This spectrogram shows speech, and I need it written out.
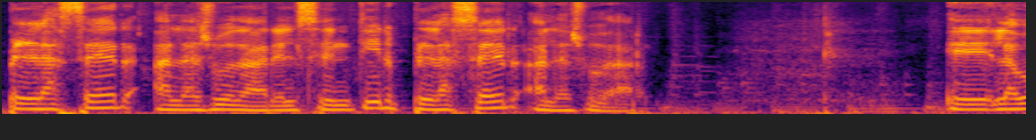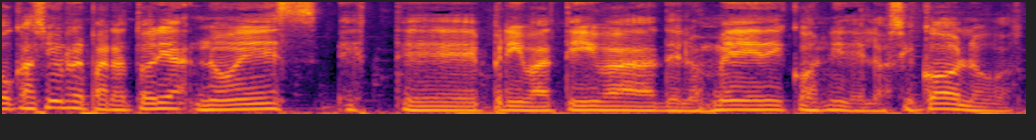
placer al ayudar, el sentir placer al ayudar. Eh, la vocación reparatoria no es este, privativa de los médicos ni de los psicólogos.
